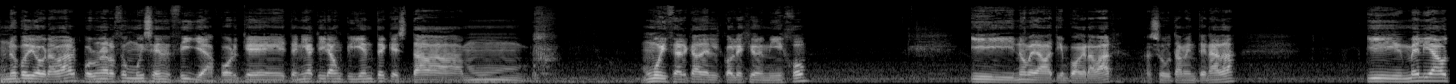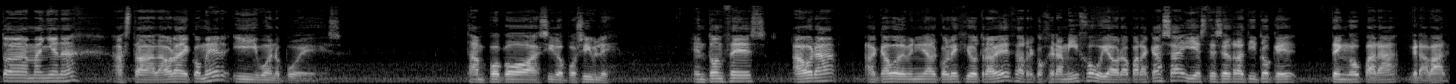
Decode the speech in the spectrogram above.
no he podido grabar por una razón muy sencilla, porque tenía que ir a un cliente que está muy cerca del colegio de mi hijo y no me daba tiempo a grabar absolutamente nada. Y me he liado toda la mañana hasta la hora de comer y bueno, pues tampoco ha sido posible. Entonces, ahora acabo de venir al colegio otra vez a recoger a mi hijo, voy ahora para casa y este es el ratito que tengo para grabar.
